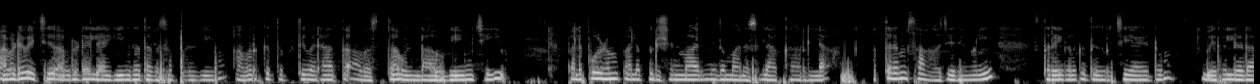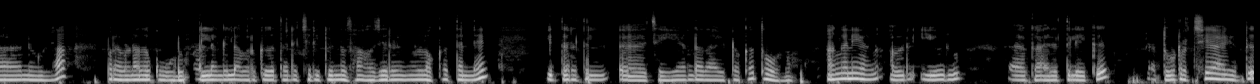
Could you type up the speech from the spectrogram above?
അവിടെ വെച്ച് അവരുടെ ലൈംഗികത തടസ്സപ്പെടുകയും അവർക്ക് തൃപ്തി വരാത്ത അവസ്ഥ ഉണ്ടാവുകയും ചെയ്യും. പലപ്പോഴും പല പുരുഷന്മാരും ഇത് മനസ്സിലാക്കാറില്ല. അത്തരം സാഹചര്യങ്ങളിൽ സ്ത്രീകൾക്ക് തീർച്ചയായിട്ടും വിരലിടാനുള്ള പ്രവണത കൂടും. അല്ലെങ്കിൽ അവർക്ക് തരിച്ചിരിക്കുന്ന സാഹചര്യങ്ങളിലൊക്കെ തന്നെ ഇത്തരത്തിൽ ചെയ്യേണ്ടതായിട്ടൊക്കെ തോന്നും. അങ്ങനെയാണ് അവർ ഈ ഒരു കാര്യത്തിലേക്ക് തുടർച്ചയായിട്ട്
